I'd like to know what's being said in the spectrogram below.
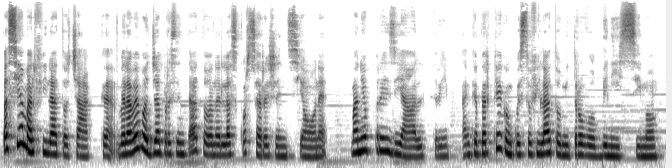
Passiamo al filato Chuck, ve l'avevo già presentato nella scorsa recensione ma ne ho presi altri, anche perché con questo filato mi trovo benissimo.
